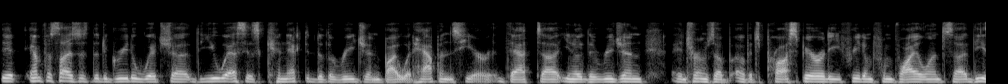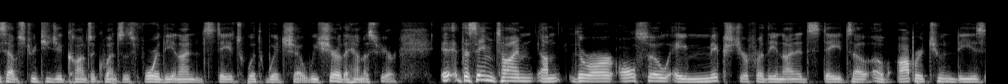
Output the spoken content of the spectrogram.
it emphasizes the degree to which uh, the U.S. is connected to the region by what happens here. That uh, you know the region, in terms of, of its prosperity, freedom from violence, uh, these have strategic consequences for the United States with which uh, we share the hemisphere. At the same time, um, there are also a mixture for the United States of, of opportunities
